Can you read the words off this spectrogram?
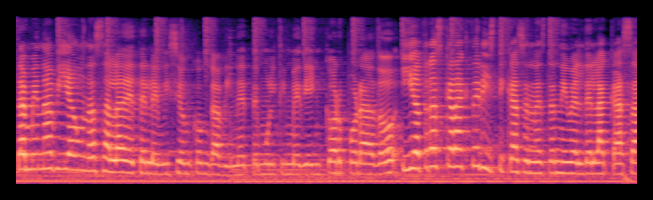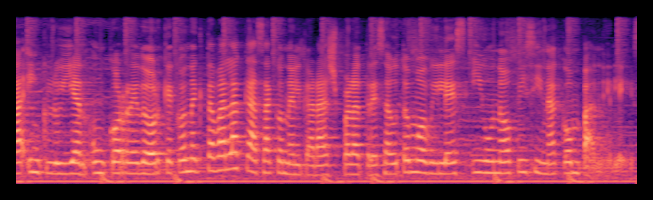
También había una sala de televisión con gabinete multimedia incorporado, y otras características en este nivel de la casa incluían un corredor que conectaba la casa con el garage para tres automóviles y una oficina con paneles.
